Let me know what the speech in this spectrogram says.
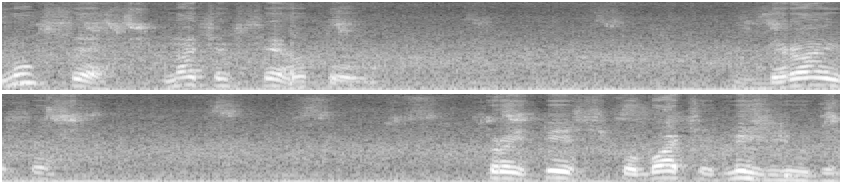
ну все, наче все готово. Збираюся пройтись, побачити, ми люди,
